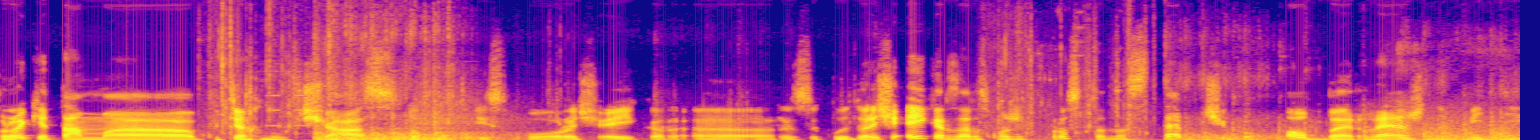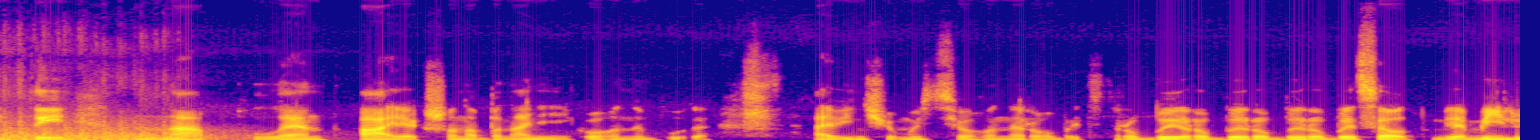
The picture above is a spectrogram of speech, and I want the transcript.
Брокі там е, потягнув час, тому тріс поруч. Ейкор е, ризикує. До речі, Ейкор зараз може просто на степчику обережно відійти на плент А, якщо на банані нікого не буде. А він чомусь цього не робить. Роби, роби, роби, роби. Це от мій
